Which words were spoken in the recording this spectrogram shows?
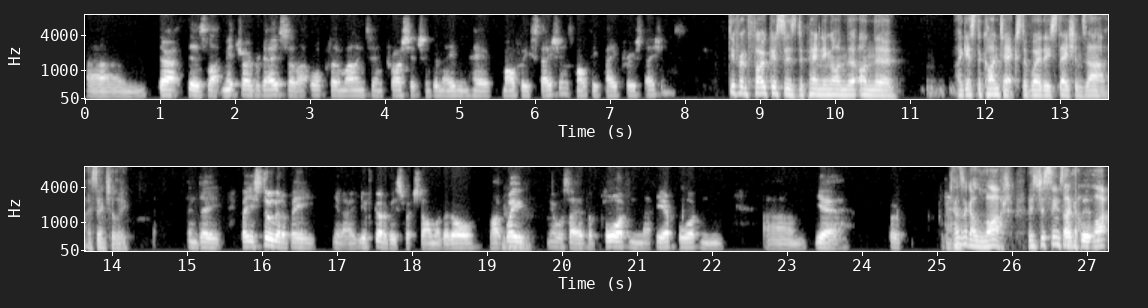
Um, there are, there's like metro brigades, so like Auckland, Wellington, Christchurch, and Dunedin have multi stations, multi pay crew stations. Different focuses depending on the on the, I guess the context of where these stations are, essentially. Indeed, but you still got to be, you know, you've got to be switched on with it all. Like mm. we, you know, also have a port and the airport, and um, yeah, Sounds like a lot. It just seems like there's, a lot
